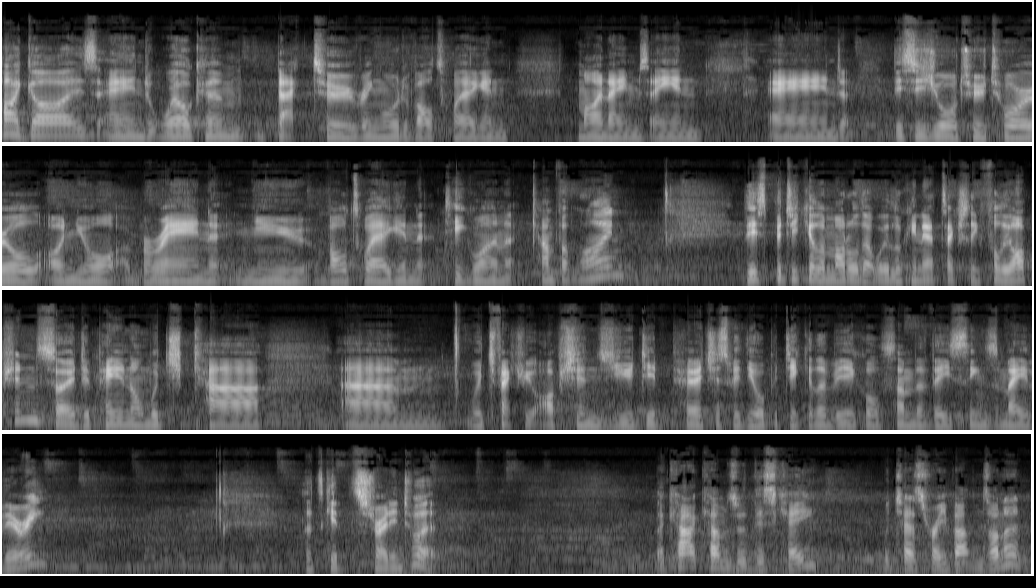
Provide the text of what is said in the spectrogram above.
Hi guys and welcome back to Ringwood Volkswagen. My name's Ian and this is your tutorial on your brand new Volkswagen Tiguan Comfort Line. This particular model that we're looking at is actually fully optioned so depending on which car um, which factory options you did purchase with your particular vehicle some of these things may vary. Let's get straight into it. The car comes with this key which has three buttons on it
